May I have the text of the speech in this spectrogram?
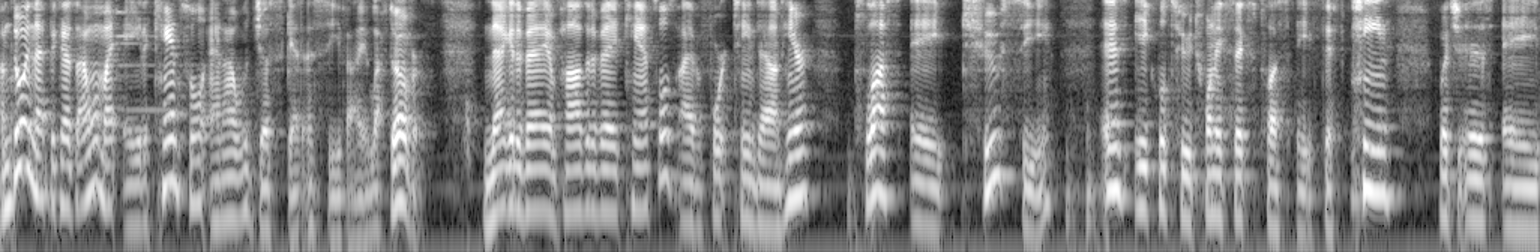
I'm doing that because I want my a to cancel and I will just get a c value left over. Negative a and positive a cancels. I have a 14 down here plus a 2c is equal to 26 plus a 15, which is a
